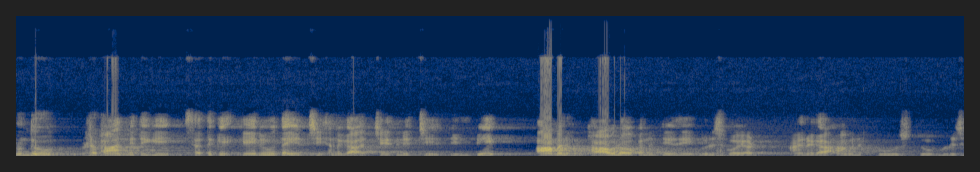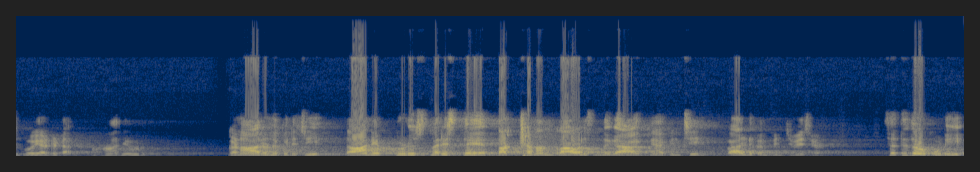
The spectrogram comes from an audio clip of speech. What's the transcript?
ముందు వృషభాన్ని దిగి సతికి కేలుత ఇచ్చి అనగా చేతినిచ్చి దింపి ఆమెను కావలోకనం చేసి మురిసిపోయాడు. ఆయనగా ఆమెను చూస్తూ మురిసిపోయాడట మహాదేవుడు. గణాలను పిలిచి తానెప్పుడు స్మరిస్తే తక్షణం రావలసిందిగా ఆజ్ఞాపించి వారిని పంపించి వేశాడు సతితో కూడి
